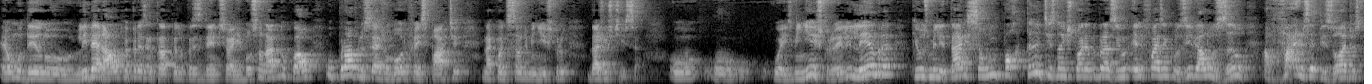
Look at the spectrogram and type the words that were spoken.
é o modelo liberal que é apresentado pelo presidente Jair Bolsonaro, do qual o próprio Sérgio Moro fez parte na condição de ministro da Justiça o, o, o ex-ministro, ele lembra que os militares são importantes na história do Brasil. Ele faz, inclusive, alusão a vários episódios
